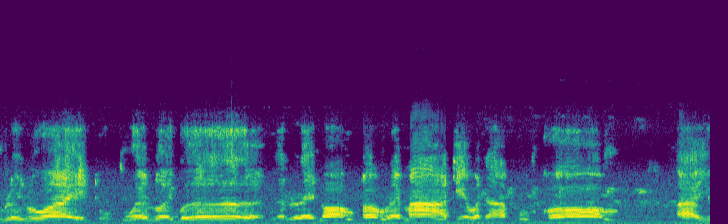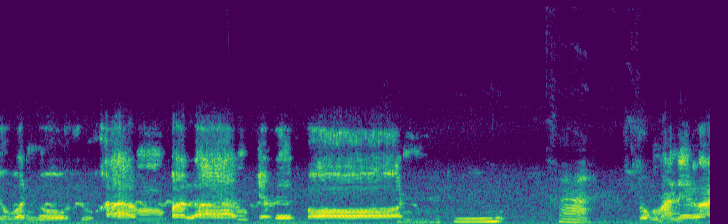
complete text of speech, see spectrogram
ำรวยรวยๆถูกหวยรวยเบอร์เงินไหลน่องท่องไหลมา เทวดาคุ้มครอง อายุวันโนสุขังพลางเจริญพรสาธุค่ะลงมาในไร่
